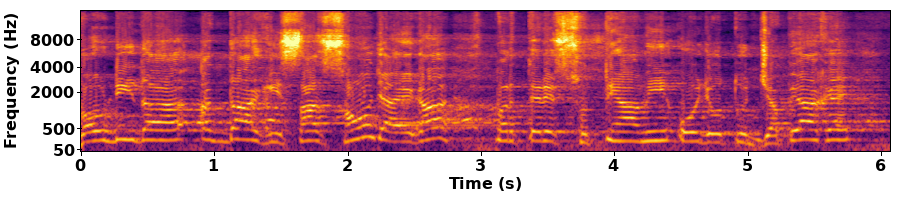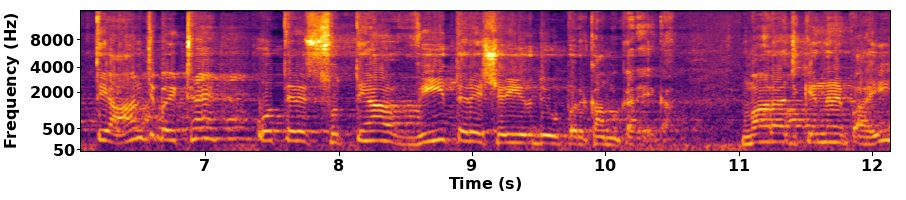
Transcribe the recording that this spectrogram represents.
ਬਾਡੀ ਦਾ ਅੱਧਾ ਹਿੱਸਾ ਸੌ ਜਾਏਗਾ, ਪਰ ਤੇਰੇ ਸੁੱਤਿਆਂ ਵੀ ਉਹ ਜੋ ਤੂੰ ਜਪਿਆ ਹੈ, ਧਿਆਨ 'ਚ ਬੈਠਾ ਹੈ, ਉਹ ਤੇਰੇ ਸੁੱਤਿਆਂ ਵੀ ਤੇਰੇ ਸਰੀਰ ਦੇ ਉੱਪਰ ਕੰਮ ਕਰੇਗਾ। ਮਹਾਰਾਜ ਕਹਿੰਦੇ ਨੇ ਭਾਈ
